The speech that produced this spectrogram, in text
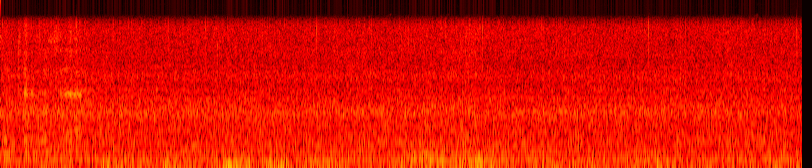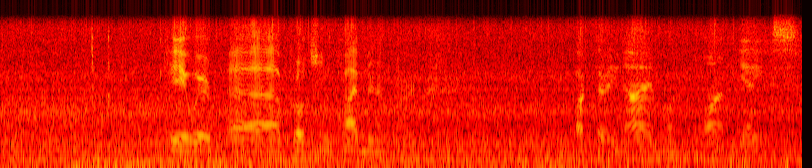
Sometimes, uh, okay, we're uh, approaching five minute mark. Buck 39, one. Yikes.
